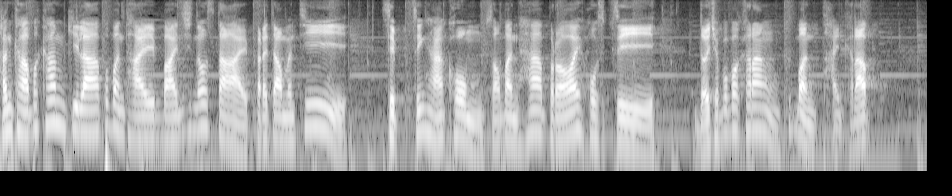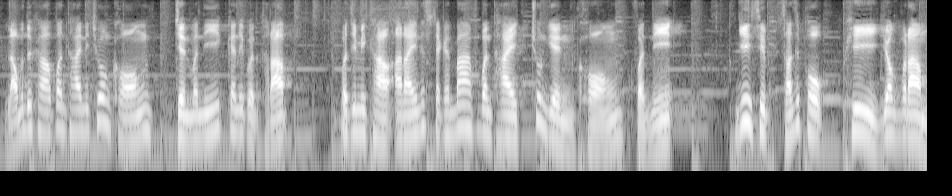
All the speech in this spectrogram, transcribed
ทันข่าวภาคค่ำกีฬาฟุตบอลไทย by National Style ประจำวันที่ 10 สิงหาคม 2564 โดยเฉพาะพระครั้งฟุตบอลไทยครับ เรามาดูข่าวฟุตบอลไทยในช่วงของเย็นวันนี้กันดีกว่าครับ ว่าจะมีข่าวอะไรน่าสนใจกันบ้างฟุตบอลไทยช่วงเย็นของวันนี้ 20-36 พียองรัม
